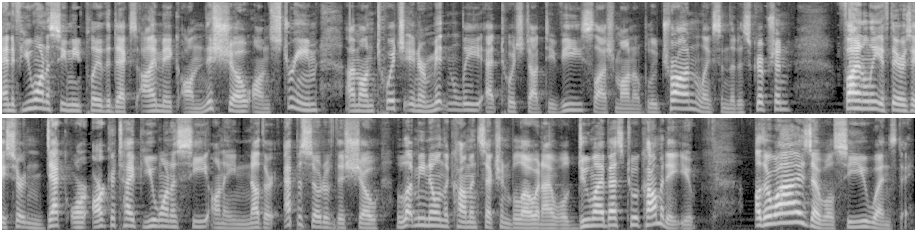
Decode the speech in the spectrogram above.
And if you want to see me play the decks I make on this show on stream, I'm on Twitch intermittently at twitch.tv slash monobluetron, links in the description. Finally, if there is a certain deck or archetype you want to see on another episode of this show, let me know in the comment section below and I will do my best to accommodate you. Otherwise, I will see you Wednesday.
